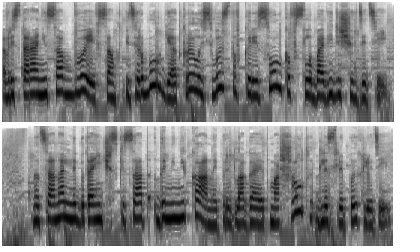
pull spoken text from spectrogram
В ресторане Subway в Санкт-Петербурге открылась выставка рисунков слабовидящих детей. Национальный ботанический сад Доминиканы предлагает маршрут для слепых людей.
